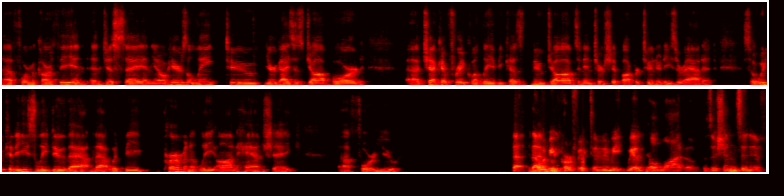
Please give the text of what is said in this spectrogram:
uh, for McCarthy and, and just say, and you know, here's a link to your guys' job board. Uh, check it frequently because new jobs and internship opportunities are added. So we could easily do that, and that would be permanently on Handshake uh, for you. That that that would be way- perfect. I mean, we we have Yep. a lot of positions, and if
